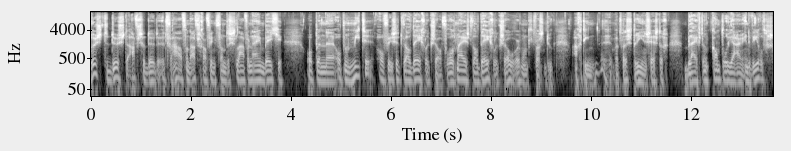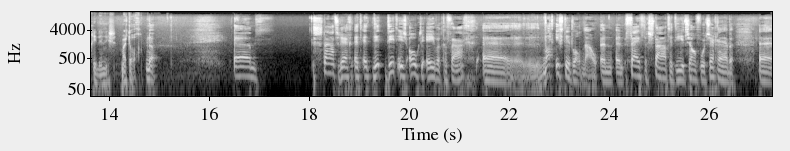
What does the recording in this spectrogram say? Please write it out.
rust dus de de- het verhaal van de afschaffing van de slavernij een beetje op een, eh, op een mythe? Of is het wel degelijk zo? Volgens mij is het wel degelijk zo hoor. Want het was natuurlijk 18, eh, wat was het, 63, blijft een kanteljaar in de wereldgeschiedenis. Maar toch. Nou. Ehm, staatsrecht, dit, dit is ook de eeuwige vraag. Eh, wat is dit land nou? Een, een 50 staten die het zelf voor zeggen hebben. eh,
